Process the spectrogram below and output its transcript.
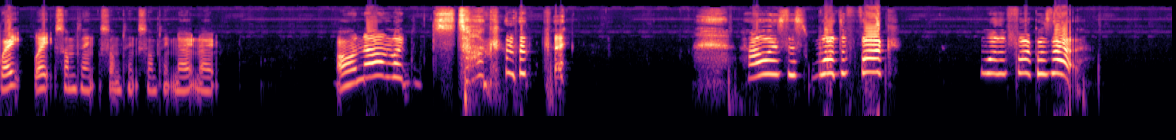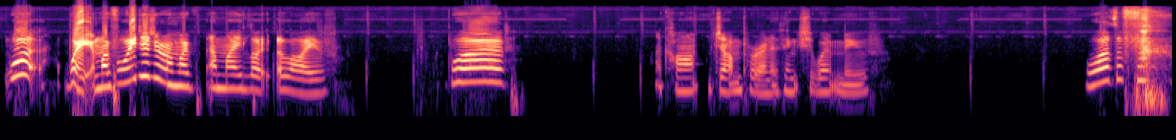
Wait, wait, something, something, something. No, no. Oh no, I'm like stuck in the thing. How is this? What the fuck? What the fuck was that? What? Wait, am I voided or am I am I like alive? What? I can't jump or anything. She won't move. What the fuck?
